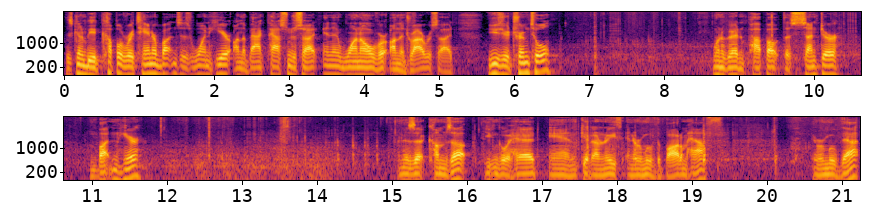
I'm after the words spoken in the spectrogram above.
there's going to be a couple of retainer buttons. There's one here on the back passenger side and then one over on the driver side. Use your trim tool. Want to go ahead and pop out the center button here. And as that comes up, you can go ahead and get underneath and remove the bottom half and remove that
